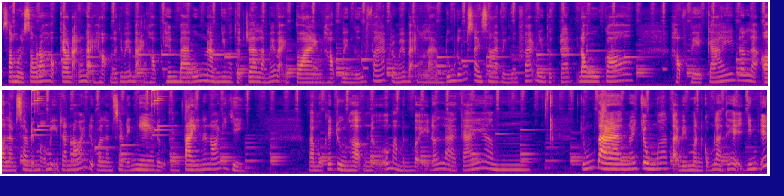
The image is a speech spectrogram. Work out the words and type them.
xong rồi sau đó học cao đẳng đại học nữa thì mấy bạn học thêm 3 4 năm nhưng mà thực ra là mấy bạn toàn học về ngữ pháp rồi mấy bạn làm đúng đúng sai sai về ngữ pháp nhưng thực ra đâu có học về cái đó là ờ à, làm sao để mở miệng ra nói được và làm sao để nghe được thằng tay nó nói cái gì. Và một cái trường hợp nữa mà mình bị đó là cái um, chúng ta nói chung á, tại vì mình cũng là thế hệ 9x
